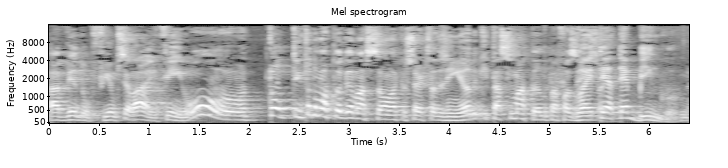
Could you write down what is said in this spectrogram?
ah, vendo um filme, sei lá, enfim, o- to- tem toda uma programação lá que o Sérgio está desenhando que está se matando para fazer Vai isso ter aí. até bingo.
